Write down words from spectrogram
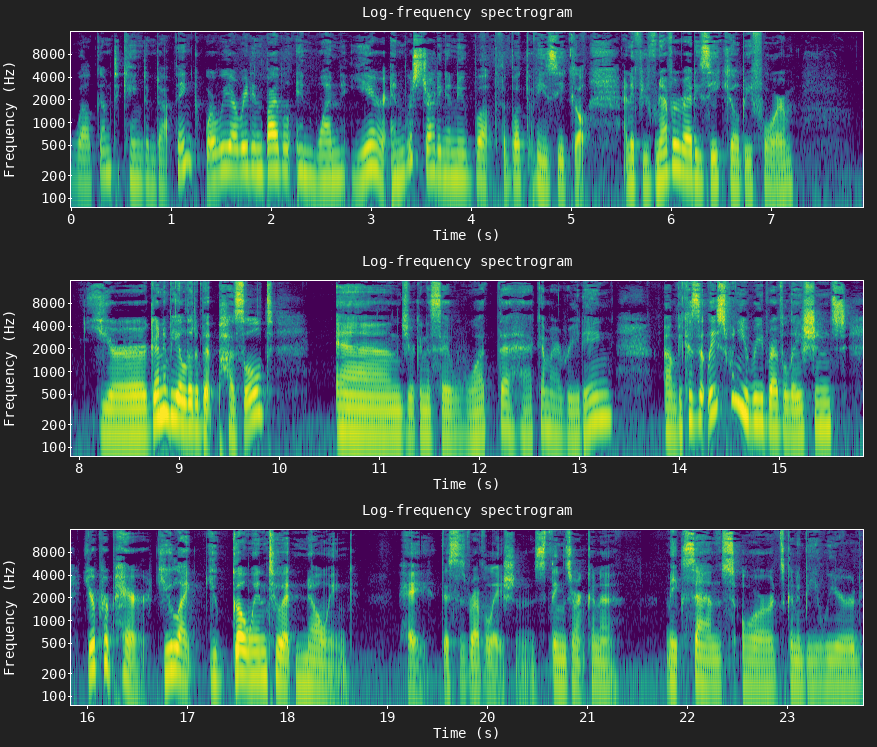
Welcome to Kingdom.think, where we are reading the Bible in one year, and we're starting a new book, the book of Ezekiel. And if you've never read Ezekiel before, you're going to be a little bit puzzled and you're going to say, What the heck am I reading? Um, because at least when you read Revelations, you're prepared. You like, you go into it knowing, hey, this is Revelations. Things aren't going to make sense or it's going to be weird.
